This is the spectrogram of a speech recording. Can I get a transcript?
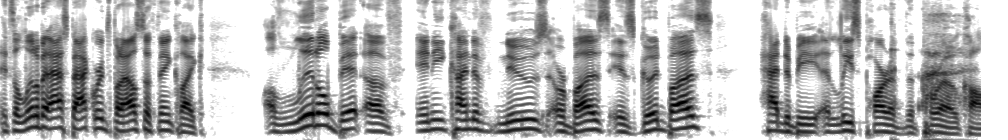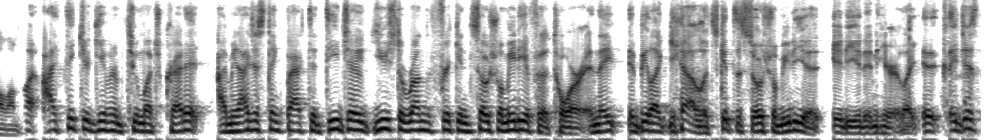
it's a little bit ass backwards, but I also think like a little bit of any kind of news or buzz is good buzz had to be at least part of the pro column. But I think you're giving him too much credit. I mean, I just think back to DJ used to run the freaking social media for the tour, and they it'd be like, yeah, let's get the social media idiot in here. Like it, they just,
